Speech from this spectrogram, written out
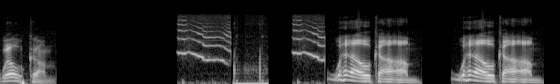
Welcome. Welcome. Welcome.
